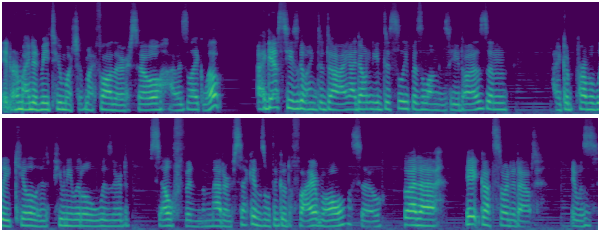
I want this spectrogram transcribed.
it reminded me too much of my father. So I was like well I guess he's going to die. I don't need to sleep as long as he does. And I could probably kill his puny little wizard self in a matter of seconds with a good fireball. So but uh it got sorted out. It was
